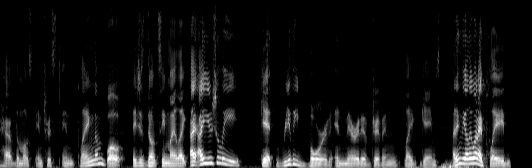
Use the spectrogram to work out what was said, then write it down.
have the most interest in playing them. well They just don't seem my like. I, I usually get really bored in narrative driven like games. I think the only one I played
